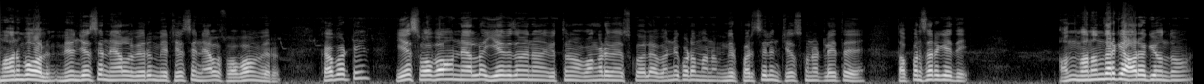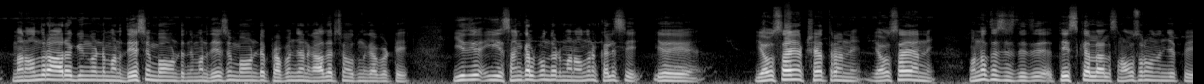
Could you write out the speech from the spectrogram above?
మా అనుభవాలు మేము చేసే నేలలు వేరు మీరు చేసే నేల స్వభావం వేరు. కాబట్టి ఏ స్వభావం నేలలో ఏ విధమైన విత్తనం వంగడం వేసుకోవాలి అవన్నీ కూడా మనం మీరు పరిశీలన చేసుకున్నట్లయితే తప్పనిసరిగా ఇది. మనందరికీ ఆరోగ్యవంతం మన అందరం ఆరోగ్యంగా ఉంటే మన దేశం బాగుంటుంది మన దేశం బాగుంటే ప్రపంచానికి ఆదర్శం అవుతుంది కాబట్టి ఇది ఈ సంకల్పంతో మనం అందరం కలిసి ఈ వ్యవసాయ క్షేత్రాన్ని వ్యవసాయాన్ని ఉన్నత స్థితి తీసుకెళ్ళాల్సిన అవసరం ఉందని చెప్పి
